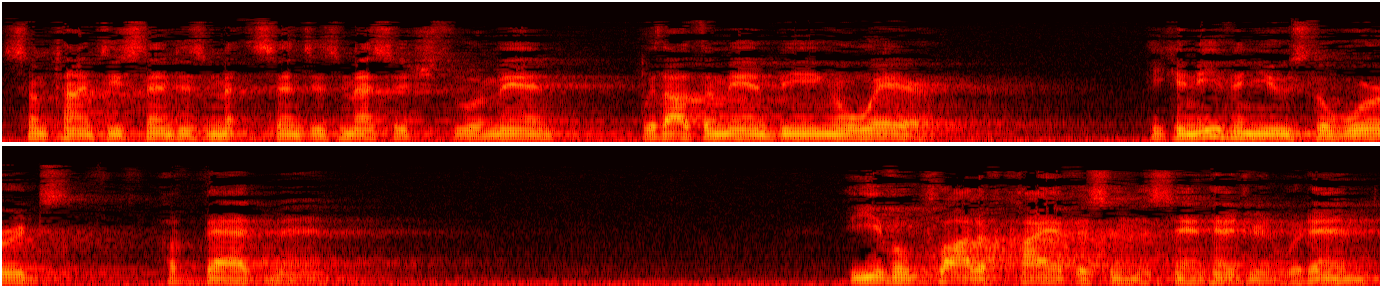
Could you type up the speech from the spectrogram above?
Sometimes He sends his, sends his message through a man without the man being aware. He can even use the words of bad men. The evil plot of Caiaphas and the Sanhedrin would end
